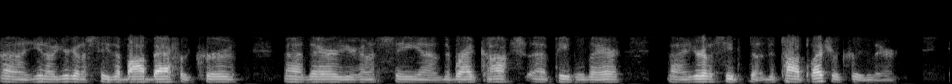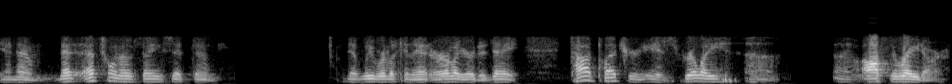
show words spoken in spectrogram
Uh, you know, you're going to see the Bob Baffert crew uh, there. You're going to see uh, the Brad Cox uh, people there. uh, you're going to see the, the Todd Pletcher crew there, and um, that, that's one of the things that um, that we were looking at earlier today. Todd Pletcher is really uh, uh, off the radar.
